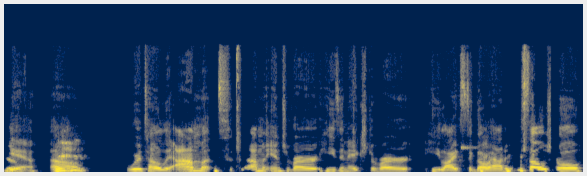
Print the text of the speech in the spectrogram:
Yep. Yeah. Um, we're totally I'm a I'm an introvert, he's an extrovert. He likes to go out and be social.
